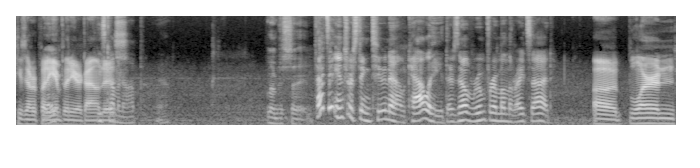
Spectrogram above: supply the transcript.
He's never played a game for the New York Islanders. He's coming up. Yeah. I'm just saying. That's interesting too. Now, Calle, there's no room for him on the right side. Uh, learn.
